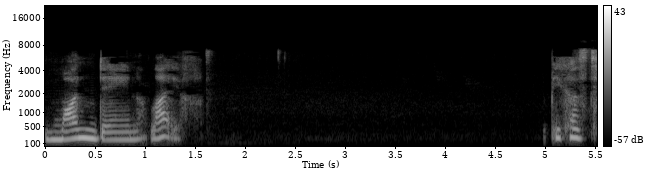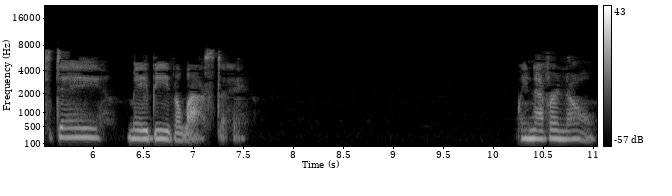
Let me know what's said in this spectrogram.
mundane life. Because today may be the last day. We never know.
